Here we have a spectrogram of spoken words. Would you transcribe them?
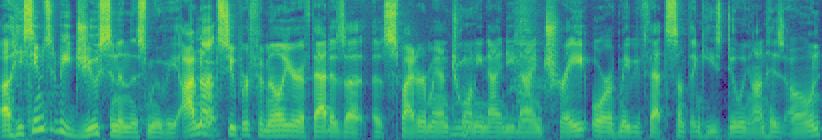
uh, he seems to be juicing in this movie i'm not super familiar if that is a, a spider-man Mm. 2099 trait or if maybe if that's something he's doing on his own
